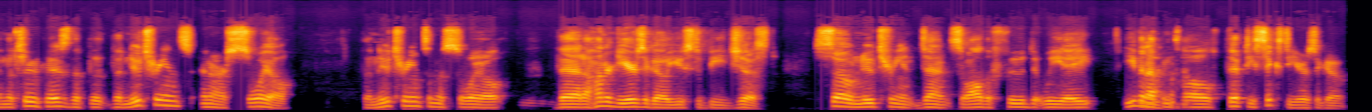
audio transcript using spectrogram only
And the truth is that the, the nutrients in our soil, the nutrients in the soil that 100 years ago used to be just so nutrient dense. So all the food that we ate, even Yeah. up until 50, 60 years ago,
